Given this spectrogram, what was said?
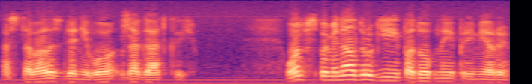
оставалось для него загадкой. Он вспоминал другие подобные примеры.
